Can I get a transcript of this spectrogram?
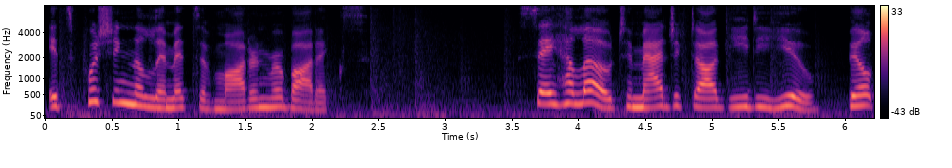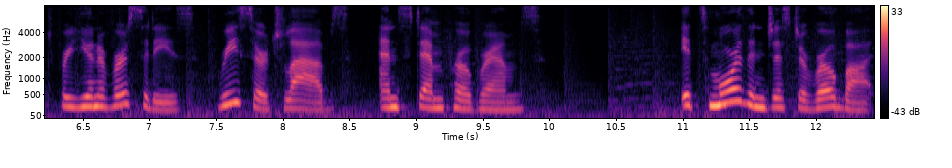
it's pushing the limits of modern robotics. Say hello to Magic Dog EDU, built for universities, research labs, and STEM programs. It's more than just a robot,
